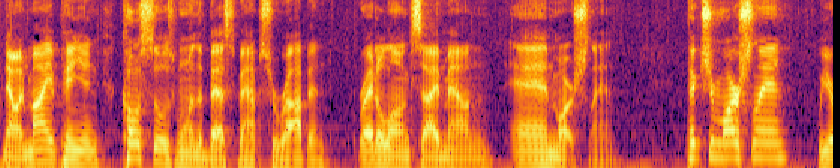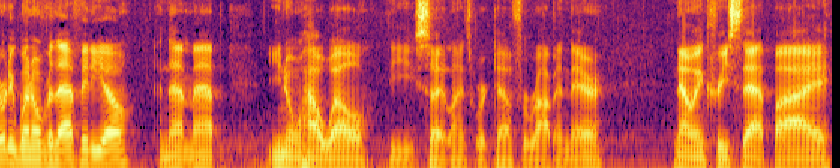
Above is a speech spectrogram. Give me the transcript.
now in my opinion, Coastal is one of the best maps for Robin, right alongside Mountain and Marshland. Picture Marshland, we already went over that video and that map. You know how well the sightlines worked out for Robin there. Now increase that by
